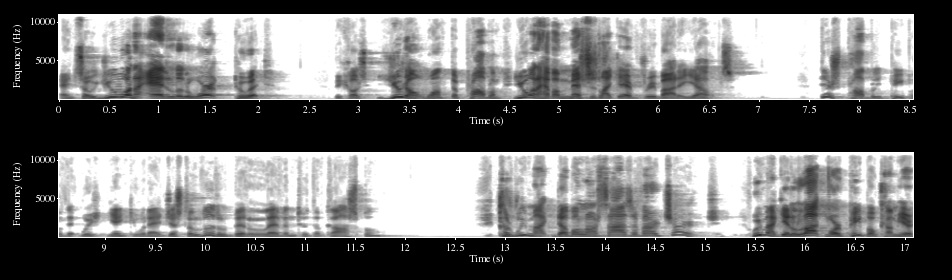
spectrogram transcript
And so you want to add a little work to it because you don't want the problem. You want to have a message like everybody else. There's probably people that wish Yankee would add just a little bit of leaven to the gospel because we might double our size of our church. We might get a lot more people come here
